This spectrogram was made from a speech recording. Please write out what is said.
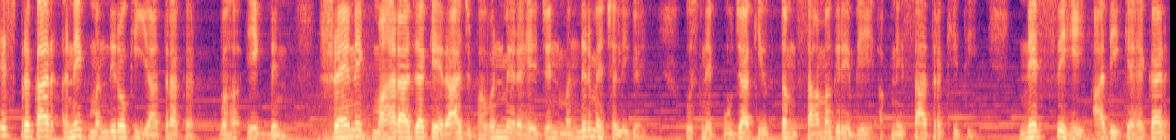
इस प्रकार अनेक मंदिरों की यात्रा कर वह एक दिन सैनिक महाराजा के राजभवन में रहे जिन मंदिर में चली गई, उसने पूजा की उत्तम सामग्री भी अपने साथ रखी थी। निश्चय ही आदि कहकर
